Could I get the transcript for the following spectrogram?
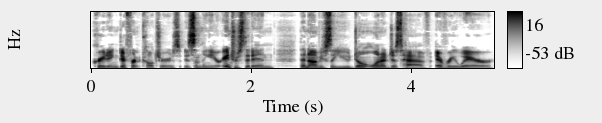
creating different cultures is something you're interested in then obviously you don't want to just have everywhere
